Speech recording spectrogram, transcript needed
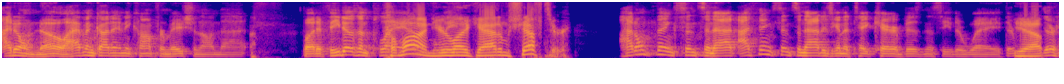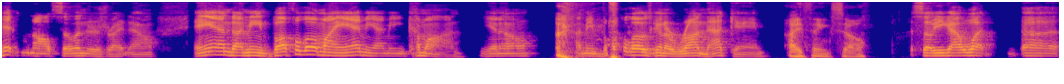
I don't know. I haven't got any confirmation on that. But if he doesn't play, Come on, you're like Adam Schefter. I don't think Cincinnati. I think Cincinnati's going to take care of business either way. They're Yep. they're hitting on all cylinders right now. And I mean Buffalo, Miami. I mean, come on, you know. I mean Buffalo's going to run that game. I think so. So you got what? Uh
